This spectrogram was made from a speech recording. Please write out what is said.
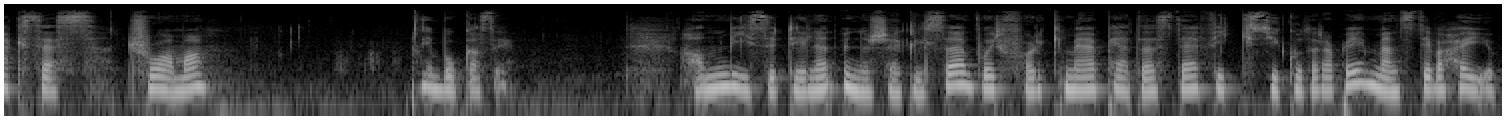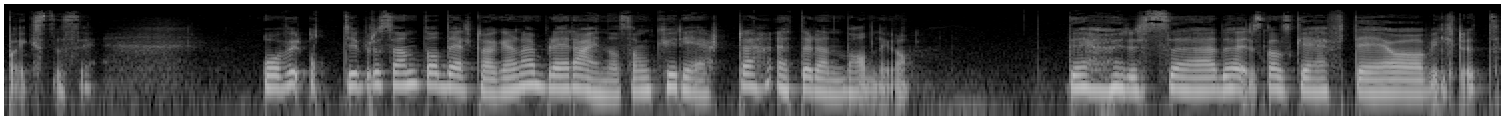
Access Trauma i boka si. Han viser til en undersøkelse hvor folk med PTSD fikk psykoterapi mens de var høye på ecstasy. Over 80 av deltakerne ble regna som kurerte etter den behandlinga. Det, det høres ganske heftig og vilt ut.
